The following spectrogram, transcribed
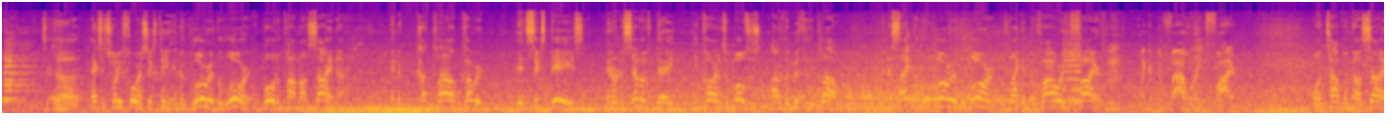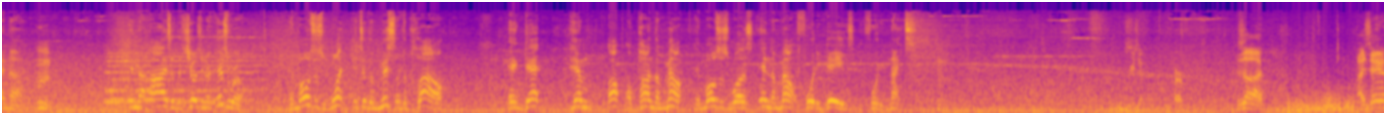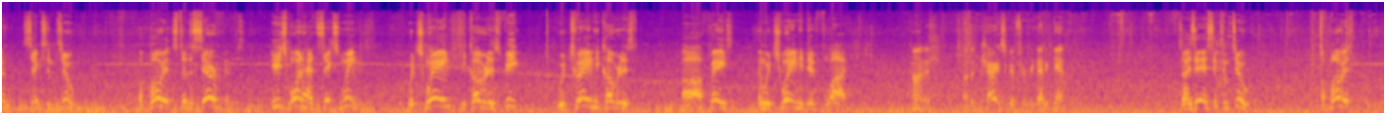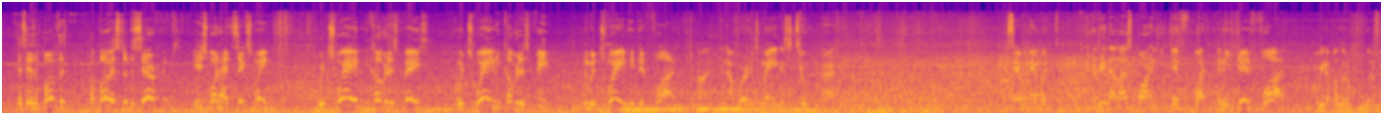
uh, Exodus 24 and 16. And the glory of the Lord abode upon Mount Sinai, and the cloud covered it six days. And on the seventh day, he called unto Moses out of the midst of the cloud. And the sight of the glory of the Lord was like a devouring fire Mm, like a devouring fire. on top of Mount Sinai in the eyes of the children of Israel. And Moses went into the midst of the cloud and get him up upon the mount. And Moses was in the mount 40 days and 40 nights. Perfect. This is uh, Isaiah 6 and 2. Above it stood the seraphims. Each one had six wings. With twain he covered his feet. With twain he covered his uh, face. And with twain he did fly. Come on, another chariot scripture. Read that again. It's Isaiah 6 and 2. Above it, it says, above the above it stood the seraphims. Each one had six wings. With twain he covered his face, and with twain he covered his feet, and with twain he did fly. On. And that word twain is two, alright? And say and with read that last part and he did what? And he did fly. Read up a little little bit.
